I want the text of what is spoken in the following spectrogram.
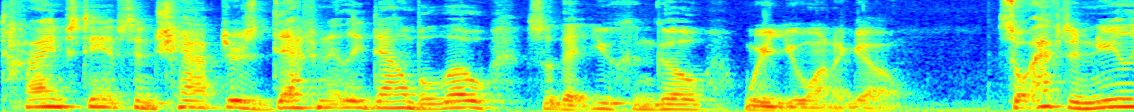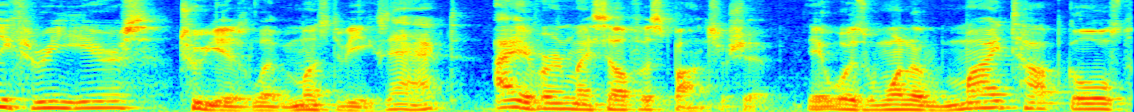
Timestamps and chapters definitely down below so that you can go where you want to go. So after nearly three years, two years, 11 months to be exact, I have earned myself a sponsorship. It was one of my top goals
